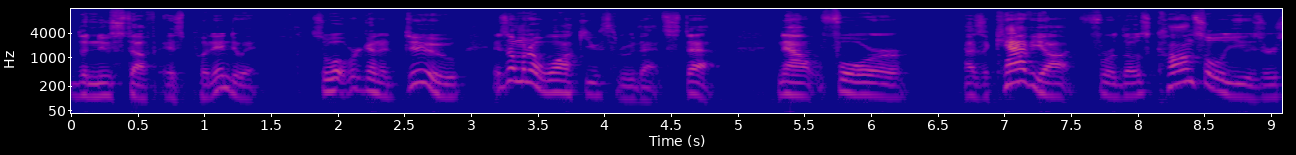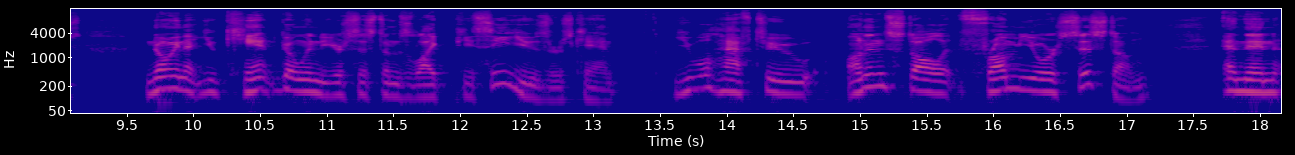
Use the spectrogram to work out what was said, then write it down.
the new stuff is put into it. So what we're going to do is I'm going to walk you through that step. Now, for as a caveat for those console users, knowing that you can't go into your systems like PC users can, you will have to uninstall it from your system and then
